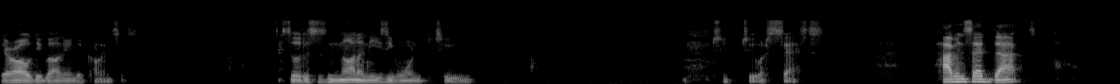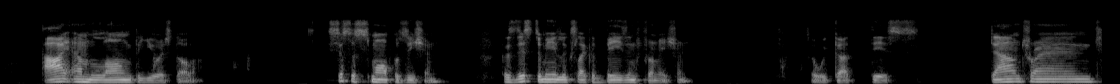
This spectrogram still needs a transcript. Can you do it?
They're all devaluing their currencies. So this is not an easy one to, to, to assess. Having said that, I am long the US dollar. It's just a small position because this to me looks like a base information. So we got this downtrend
